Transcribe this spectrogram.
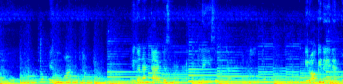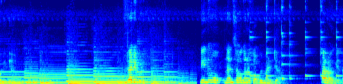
ನಾನು ಹೇಗೂ ಮಾಡ್ಬೋದು? ಈಗ ನಾನು ಟೈಮ್ ವೇಸ್ಟ್ ಮಾಡಬೇಡ. ಈ ಈ ರಾಕಿನ ಏನು ಅನ್ಕೊಂಡಿದ್ಯಾ? ಸರಿ ಬಿಡು. ನೀನು ನನ್ನ ಸಾಂಗನ್ನು ಕಾಪಿ ಮಾಡಿದ್ಯಾ? ಪರವಾಗಿಲ್ಲ.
